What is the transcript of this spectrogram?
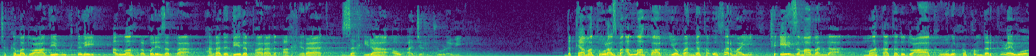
چې کومه دعا دې غوښتلې الله رب العزت به هغه د دې دپاره د آخرت ذخیره او اجر جوړوي د قیامت په ورځ به الله پاک یو بنده ته وفرمایي چې ای زما بنده ما تا ته د دعا کولو حکم درکړی و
